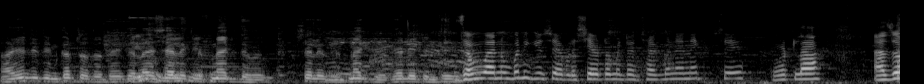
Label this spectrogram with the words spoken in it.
હા એડિટિંગ કરતો હતો તો એ કે લઈ સેલી ક્લિપ નાખી દેવું એમ સેલી ક્લિપ નાખી દેવું એડિટિંગ થઈ જમવાનું બની ગયું છે આપણે સેવ ટમેટા શાક બનાવી નાખ્યું છે રોટલા આ જો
